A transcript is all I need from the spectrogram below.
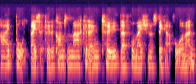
I brought basically the comms and marketing to the formation of Speak Up for Women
